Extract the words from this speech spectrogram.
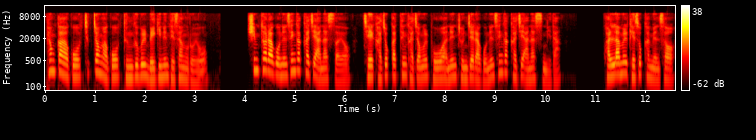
평가하고 측정하고 등급을 매기는 대상으로요. 쉼터라고는 생각하지 않았어요. 제 가족 같은 가정을 보호하는 존재라고는 생각하지 않았습니다. 관람을 계속하면서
